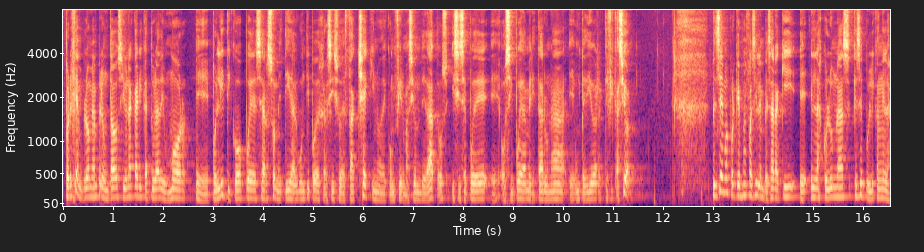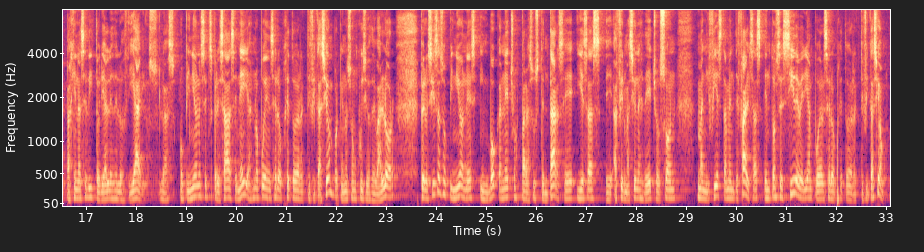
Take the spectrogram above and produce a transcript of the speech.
Por ejemplo, me han preguntado si una caricatura de humor político puede ser sometida a algún tipo de ejercicio de fact-checking o de confirmación de datos y si se puede o si puede ameritar una, un pedido de rectificación. Pensemos porque es más fácil empezar aquí eh, en las columnas que se publican en las páginas editoriales de los diarios. Las opiniones expresadas en ellas no pueden ser objeto de rectificación porque no son juicios de valor, pero si esas opiniones invocan hechos para sustentarse y esas eh, afirmaciones de hecho son manifiestamente falsas, entonces sí deberían poder ser objeto de rectificación.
